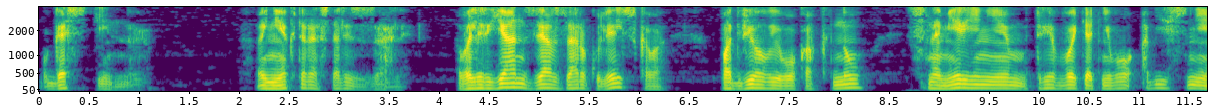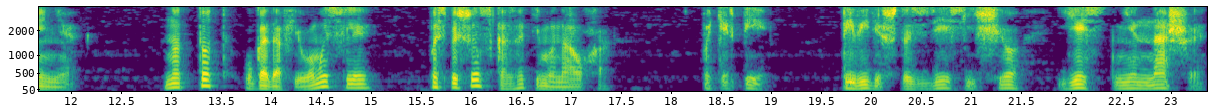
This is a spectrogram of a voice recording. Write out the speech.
в гостиную. Некоторые остались в зале. Валерьян, взяв за руку Лельского, подвел его к окну с намерением требовать от него объяснения. Но тот, угадав его мысли, поспешил сказать ему на ухо. «Потерпи, ты видишь, что здесь еще есть не наши».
